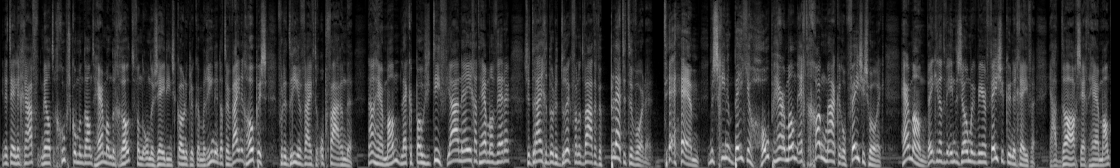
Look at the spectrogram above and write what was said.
In de Telegraaf meldt groepscommandant Herman de Groot van de onderzeedienst Koninklijke Marine dat er weinig hoop is voor de 53 opvarenden. Nou Herman, lekker positief. Ja, nee, gaat Herman verder. Ze dreigen door de druk van het water verpletterd te worden. Damn. Misschien een beetje hoop, Herman. Echt gangmaker op feestjes, hoor ik. Herman, denk je dat we in de zomer weer een feestje kunnen geven? Ja, dag, zegt Herman.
